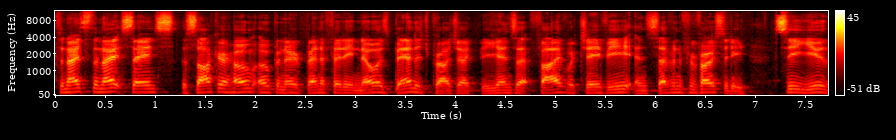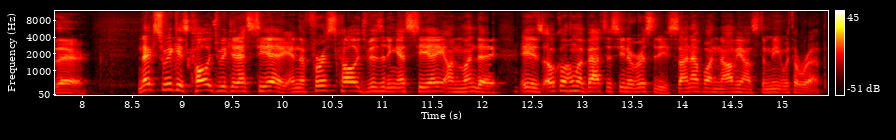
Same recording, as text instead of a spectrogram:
Tonight's the night, Saints. The soccer home opener benefiting Noah's Bandage Project begins at 5 with JV and 7 for varsity. See you there. Next week is College Week at STA, and the first college visiting STA on Monday is Oklahoma Baptist University. Sign up on Naviance to meet with a rep.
